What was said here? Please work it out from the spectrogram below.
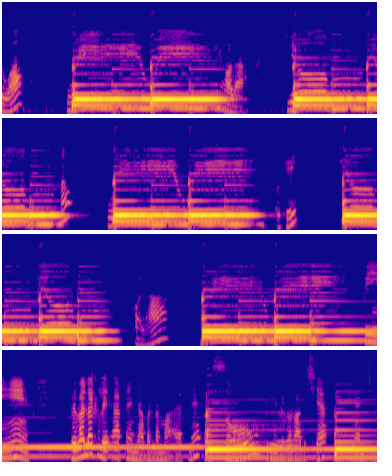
ဆိုကဝေဝေဟုတ်လားပြောပူပြောပူနော်ဝေဝေ okay ပြောဘူးပြောဘူးဟုတ်လားဝေဝေပြီးရင်ဘယ်ဘက်လက်ကလေး F နဲ့ညာဘက်လက်မ F နဲ့အစုံပြီးရင်ဘယ်ဘက်ကတစ်ချက်ပြန်ဒီ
